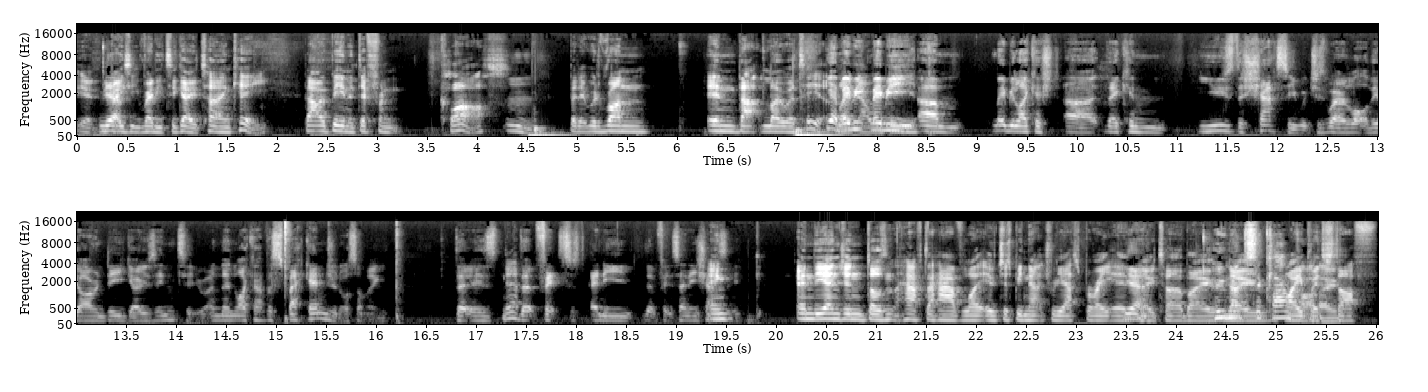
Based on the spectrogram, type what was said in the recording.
you know, Yeah. basically ready to go, turnkey, that would be in a different class, Mm. but it would run in that lower tier. Yeah, Like, maybe maybe be- um, maybe like a uh, they can use the chassis, which is where a lot of the R and D goes into, and then like have a spec engine or something that is Yeah. that fits any that fits any chassis. and, and the engine doesn't have to have like it would just be naturally aspirated, Yeah. no turbo, Who no makes the clown hybrid though? stuff.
